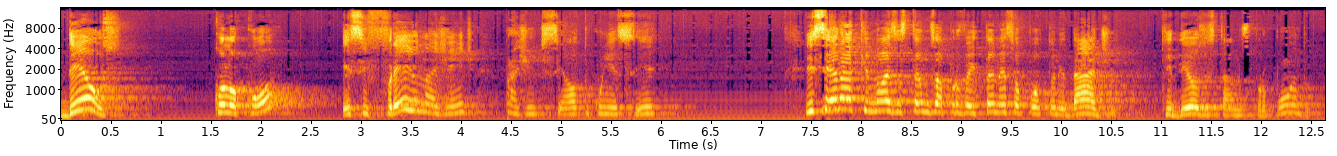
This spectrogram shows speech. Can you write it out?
Deus colocou esse freio na gente para a gente se autoconhecer. E será que nós estamos aproveitando essa oportunidade que Deus está nos propondo?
